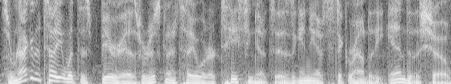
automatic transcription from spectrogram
So we're not going to tell you what this beer is. We're just going to tell you what our tasting notes is. Again, you have to stick around to the end of the show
